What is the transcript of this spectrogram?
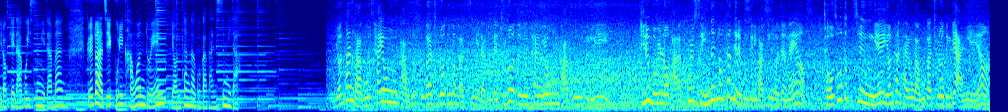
이렇게 나고 있습니다만 그래도 아직 우리 강원도엔 연탄 가구가 많습니다. 연탄 가구 사용 가구 수가 줄어든 건 맞습니다. 근데 줄어드는 사용 가구들이 기름 보일러 바꿀 수 있는 형편들의 분들이 바뀐 거잖아요. 저소득층의 연탄 사용 가구가 줄어든 게 아니에요.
